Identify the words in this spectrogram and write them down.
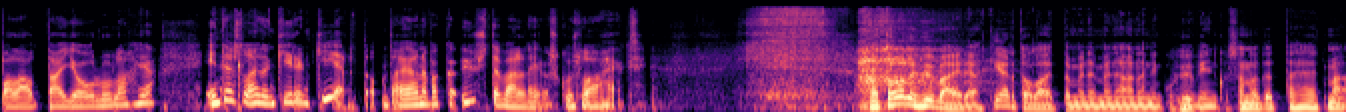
palauttaa joululahja? Entä jos laitan kirjan kiertoon tai aina vaikka ystävälle joskus lahjaksi? No toi oli hyvä idea. Kiertolaittaminen menee aina niin kuin hyvin. Kun sanoit, että hei, että mä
